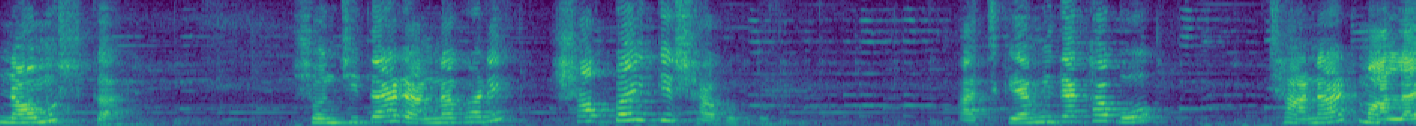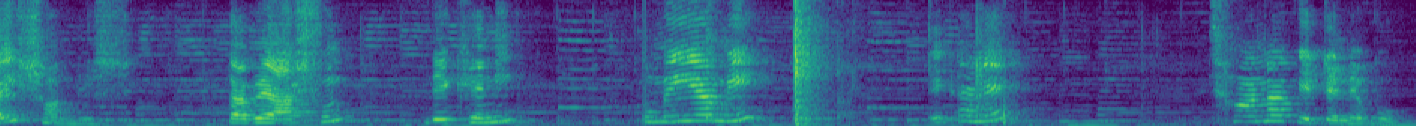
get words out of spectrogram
নমস্কার। সঞ্চিতার রান্নাঘরে সবাইকে স্বাগত। আজকে আমি দেখাবো ছানার মালাই সন্দেশ। তবে আসুন, দেখে নিই। প্রথমেই আমি এখানে ছানা কেটে নেব।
